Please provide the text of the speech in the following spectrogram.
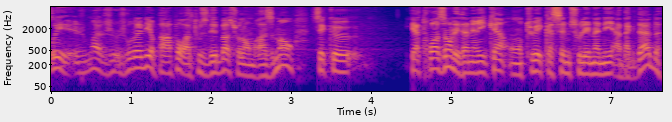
Oui, moi, je, voudrais dire par rapport à tout ce débat sur l'embrasement, c'est que il y a trois ans, les Américains ont tué Qassem Soleimani à Bagdad.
